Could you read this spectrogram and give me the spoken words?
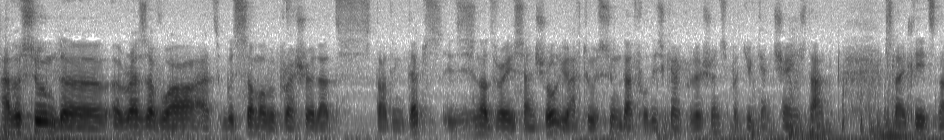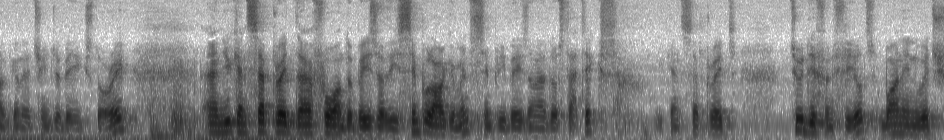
I've assumed a, a reservoir at, with some overpressure that's starting depths. This is not very essential. You have to assume that for these calculations, but you can change that slightly. It's not going to change the basic story. And you can separate, therefore, on the basis of these simple arguments, simply based on hydrostatics, you can separate two different fields, one in which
